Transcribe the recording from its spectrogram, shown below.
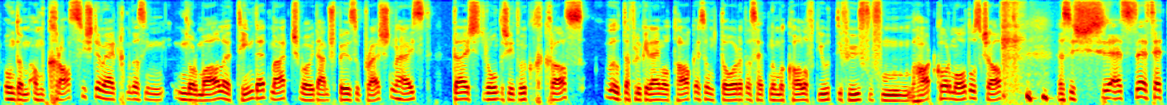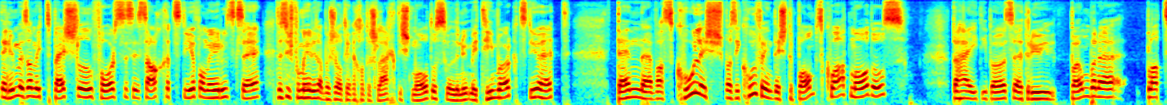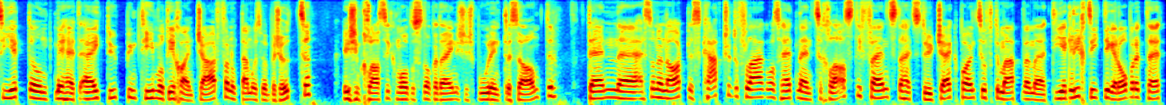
Und am, am krassesten merkt man das im, im normalen Team Deathmatch, wo in diesem Spiel Suppression heisst. Da ist der Unterschied wirklich krass. Und da fliegen einmal Tages um Tore, das hat nur Call of Duty 5 auf dem Hardcore-Modus geschafft. es, ist, es, es hat dann nicht mehr so mit Special Forces Sachen zu tun, von mir aus gesehen. Das ist von mir aus aber schon der schlechteste Modus, weil er nicht mit Teamwork zu tun hat. Dann, äh, was cool ist, was ich cool finde, ist der Bomb Squad Modus. Da haben die bösen drei Bomben platziert und man hat einen Typ im Team, der die entschärfen kann und den muss man beschützen. Ist im Classic-Modus noch eine Spur interessanter. Dann äh, so eine Art des Capture the Flag, was hat, nennt sich Class Defense. Da hat es drei Checkpoints auf der Map. Wenn man die gleichzeitig erobert hat,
